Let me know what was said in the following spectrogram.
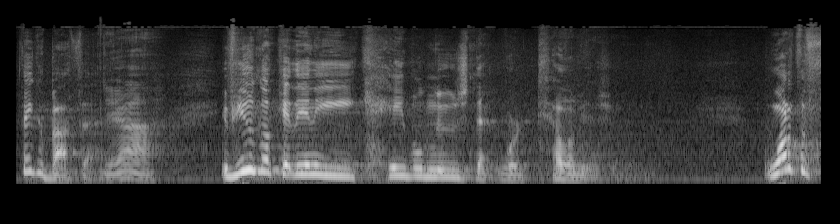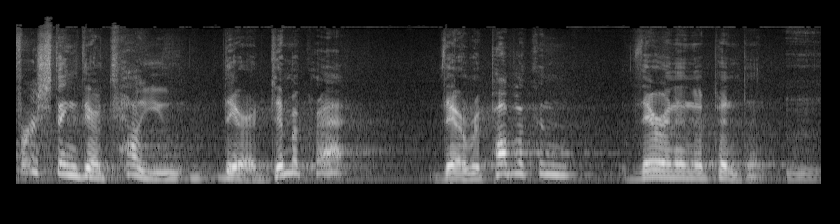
Think about that. Yeah. If you look at any cable news network television, one of the first things they'll tell you, they're a Democrat, they're a Republican, they're an independent. Mm.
